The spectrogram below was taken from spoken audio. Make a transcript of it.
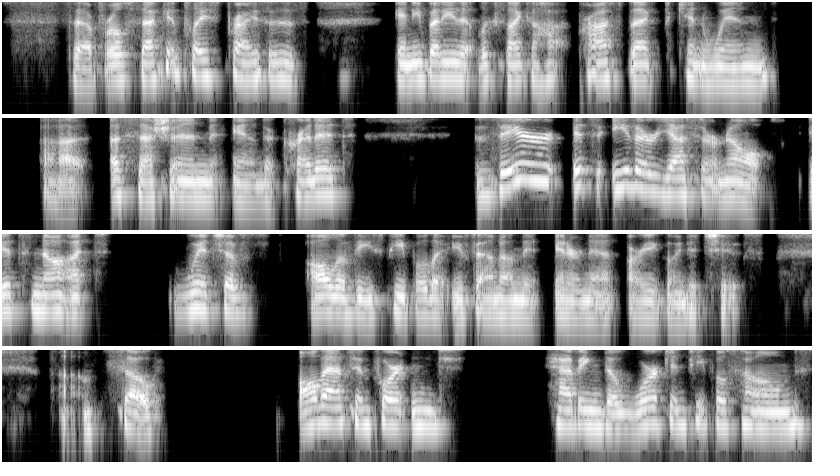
several second place prizes. Anybody that looks like a hot prospect can win uh, a session and a credit. There, it's either yes or no. It's not which of all of these people that you found on the internet are you going to choose? Um, so, all that's important. Having the work in people's homes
